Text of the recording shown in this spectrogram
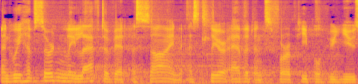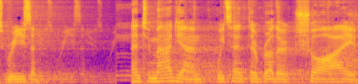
And we have certainly left of it a sign as clear evidence for a people who use reason. And to Madian we sent their brother Shu'aib.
